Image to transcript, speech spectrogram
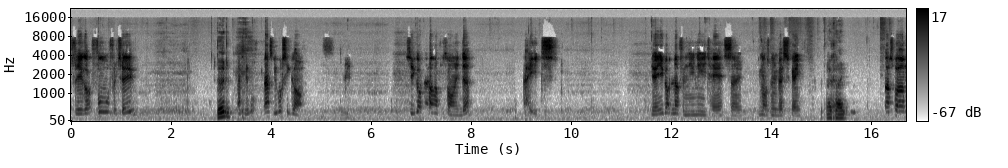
So you got four for two. Good. Actually, what- actually what's he got? So you got Pathfinder. Eight. Yeah, you got nothing you need here, so you might as well investigate. Okay. That's one.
